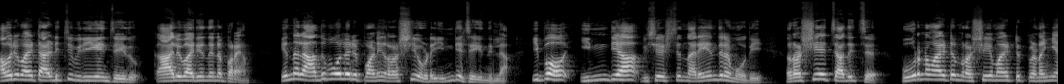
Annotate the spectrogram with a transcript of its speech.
അവരുമായിട്ട് അടിച്ചു വിരിയുകയും ചെയ്തു. കാലുവാരി തന്നെ പറയാം. എന്നാൽ അതുപോലൊരു പണി റഷ്യയോട് ഇന്ത്യ ചെയ്യുന്നില്ല. ഇപ്പോ ഇന്ത്യ വിശേഷിച്ച് നരേന്ദ്രമോദി റഷ്യയെ ചതിച്ച് പൂർണമായിട്ടും റഷ്യയുമായിട്ട് പിണങ്ങി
